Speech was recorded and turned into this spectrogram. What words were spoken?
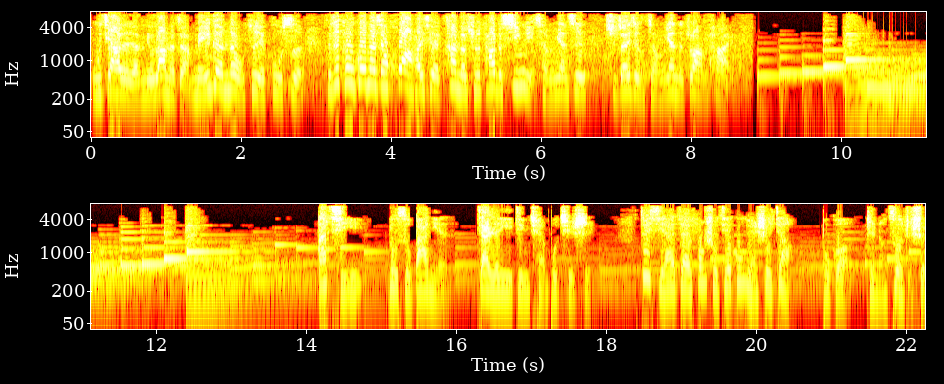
无家的人，流浪的者，每一个人都有自己的故事。可是透过那张画，而且看得出他的心理层面是处在一种怎么样的状态。阿奇露宿八年，家人已经全部去世，最喜爱在枫树街公园睡觉，不过只能坐着睡。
